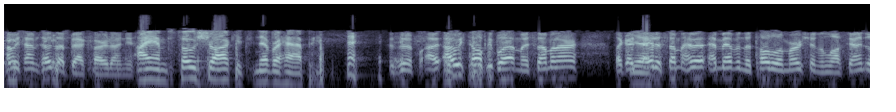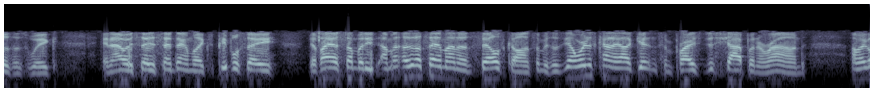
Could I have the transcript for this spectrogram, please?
how many times has that backfired on you? I am so shocked it's never happened. If, I, I always tell people that at my seminar. Like I Yeah. say to some, I'm having the total immersion in Los Angeles this week, and I always say the same thing. I'm like, people say, if I have somebody, I'm, let's say I'm on a sales call and somebody says, you know, we're just kind of out getting some price, just shopping around. I'm like,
